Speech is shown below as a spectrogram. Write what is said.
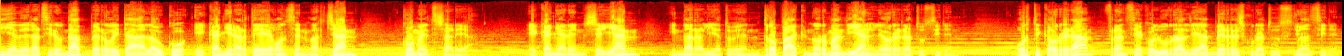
Mila bederatzireun da, berrogeita lauko ekainer arte egon zen martxan, komet sarea. Ekainaren seian, indarraliatuen tropak Normandian lehorreratu ziren. Hortik aurrera, Frantziako lurraldea berreskuratuz joan ziren.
